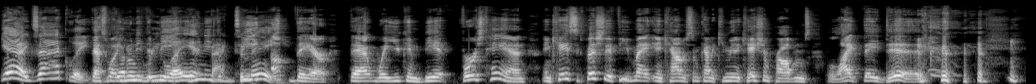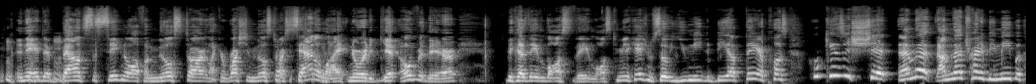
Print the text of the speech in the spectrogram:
Yeah, exactly. That's why you, need to be you need to be me. up there. That way you can be it firsthand in case, especially if you may encounter some kind of communication problems like they did, and they had to bounce the signal off a Milstar, like a Russian Milstar satellite, in order to get over there because they lost they lost communication. So you need to be up there. Plus, who gives a shit? And I'm not I'm not trying to be me, but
